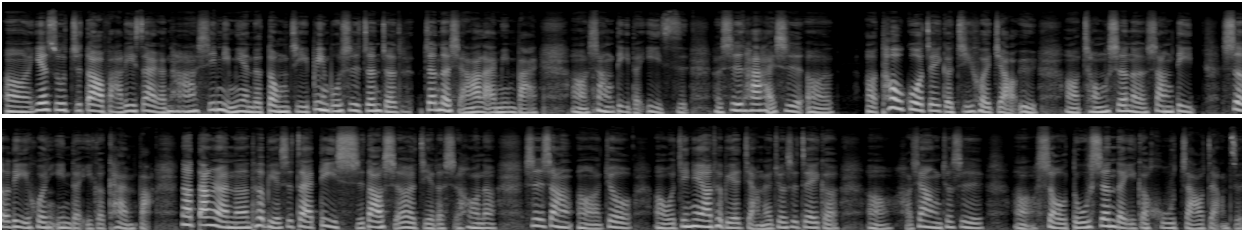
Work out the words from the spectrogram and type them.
呃，耶稣知道法利赛人他心里面的动机，并不是真的真的想要来明白啊上帝的意思，可是他还是呃呃，透过这个机会教育啊，重申了上帝设立婚姻的一个看法。那当然呢，特别是在第十到十二节的时候呢，事实上，呃，就呃，我今天要特别讲的，就是这个呃，好像就是呃，守独身的一个呼召这样子。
